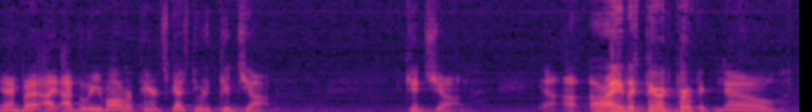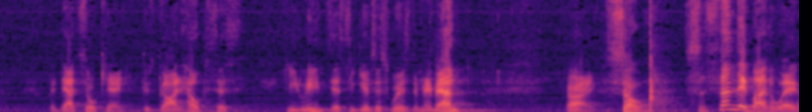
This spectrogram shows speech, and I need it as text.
and but I, I believe all of our parents, you guys doing a good job. Good job. Are any of us parents perfect? No but that's okay because God helps us. He leads us. He gives us wisdom. Amen? All right. So, so Sunday, by the way,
